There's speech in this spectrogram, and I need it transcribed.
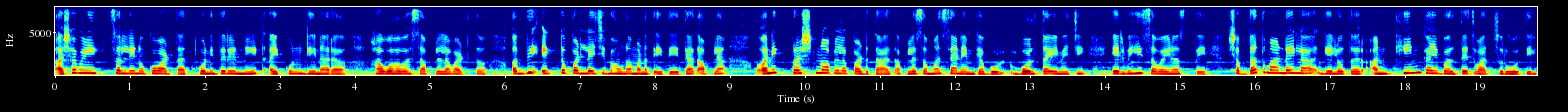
अशा वेळी सल्ले नको वाटतात. कोणीतरी नीट ऐकून घेणारं हवं हवंसं आपल्याला वाटतं. अगदी एकटं पडल्याची भावना मनात येते. त्यात आपल्या अनेक प्रश्न आपल्याला पडतात. आपल्या समस्या नेमक्या बोल बोलता येण्याची एरवी ही सवय नसते. शब्दात मांडायला गेलो तर आणखीन काही भलतेच वाद सुरू होतील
